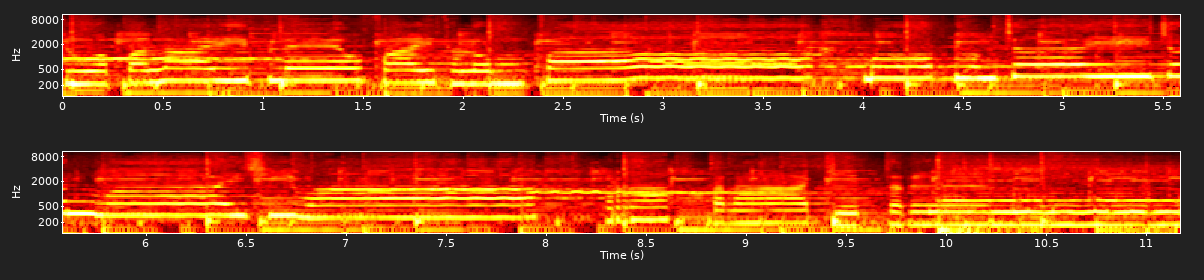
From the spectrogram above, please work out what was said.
จวบปลายเปลวไฟถล่มฟ้า มอบดวงใจจนวายชีวา รักตราจิตตรึง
